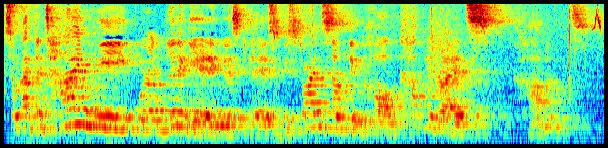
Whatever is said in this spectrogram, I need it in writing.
So at the time we were litigating this case, we started something called Copyrights Commons,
